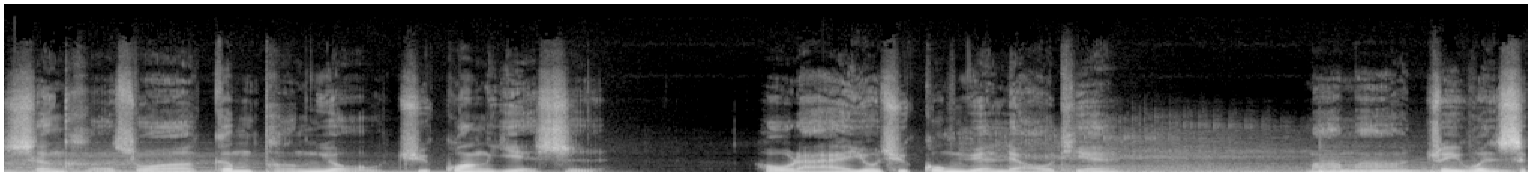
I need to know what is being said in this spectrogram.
生和说跟朋友去逛夜市，后来又去公园聊天。妈妈追问是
